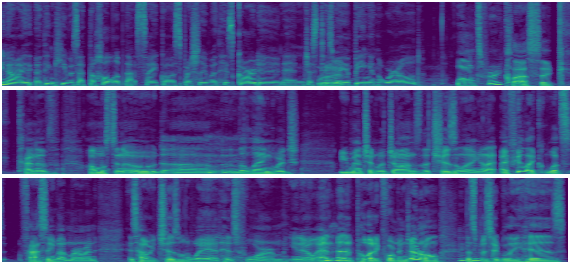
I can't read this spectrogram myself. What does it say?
You know, I, I think he was at the hull of that cycle, especially with his garden and just his way of being in the world. Well, it's very classic, kind of almost an ode. Uh, The language you mentioned with Johns' the chiseling, and I, I feel like what's fascinating about Merwin is how he chiseled away at his form, you know, and at poetic form in general, but specifically his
